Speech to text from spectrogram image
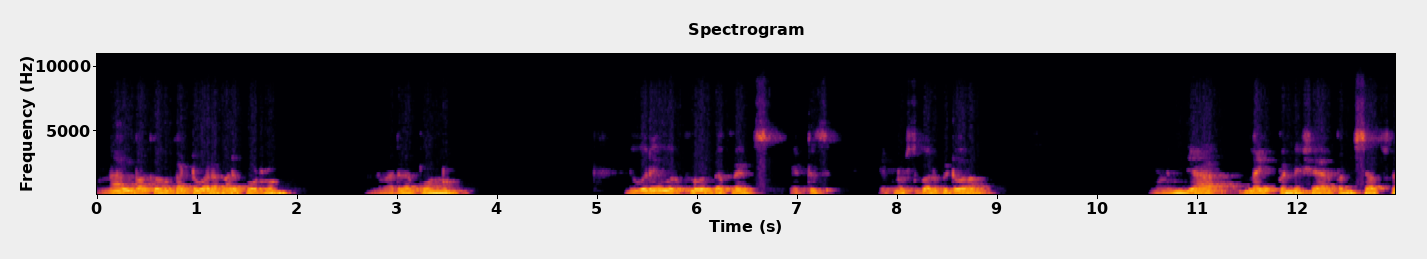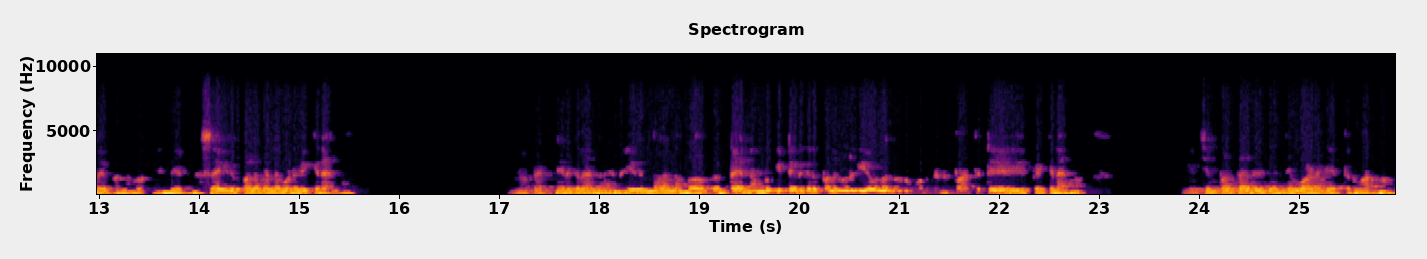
நாலு பக்கம் கட்டு வர மாதிரி போடுறோம். இந்த மாதிரி தான் போடணும். இது ஒரே ஒரு ஃப்ளோர் தான் ஃப்ரெண்ட்ஸ் எட்டு எட்நூறு ஸ்கொயர் ஃபீட் வரும். முடிஞ்சால் லைக் பண்ணி ஷேர் பண்ணி சப்ஸ்கிரைப் பண்ணுங்க. இந்த சைடு பழக்கெல்லாம் கூட வைக்கிறாங்க. இன்னும் கட்டினே இருக்கிறாங்க இருந்தாலும் நம்ம கிட்ட நம்ம கிட்ட இருக்கிற பழகுறதுக்கு எவ்வளோ தூரம் வருதுன்னு பார்த்துட்டு வைக்கிறாங்க. மிச்சம் பார்த்தா அதுக்கு வந்து வாடகை எடுத்துன்னு வரணும்.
